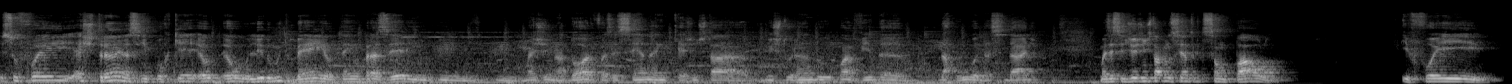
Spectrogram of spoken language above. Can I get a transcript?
Isso foi estranho, assim, porque eu, eu lido muito bem, eu tenho prazer em, em, em imagina, adoro fazer cena em que a gente está misturando com a vida da rua, da cidade. Mas esse dia a gente estava no centro de São Paulo e foi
